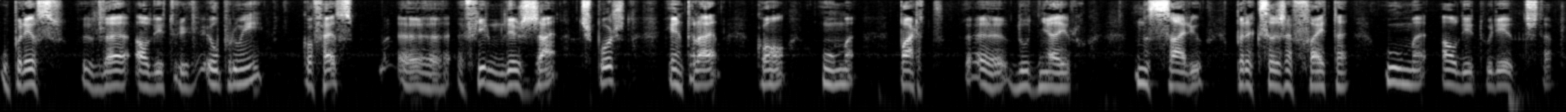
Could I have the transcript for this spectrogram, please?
o preço da auditoria. Eu, por mim, confesso, uh, afirmo desde já, disposto a entrar com uma parte uh, do dinheiro necessário para que seja feita uma auditoria de Estado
